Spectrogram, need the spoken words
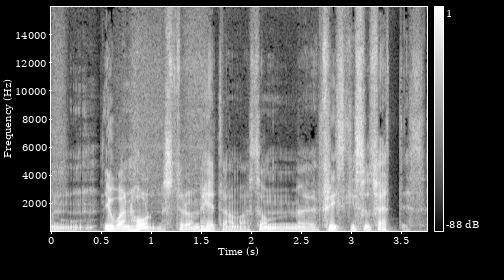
um, Johan Holmström heter han va, som uh, Friskis och Svettis.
